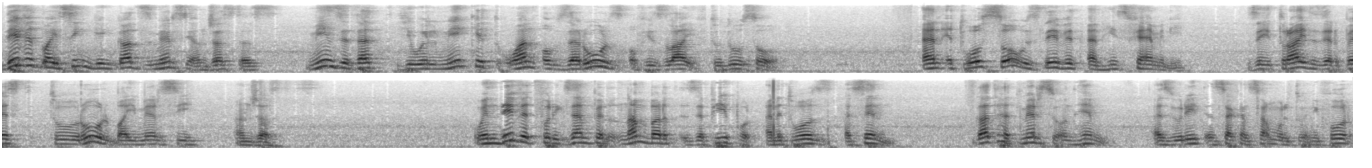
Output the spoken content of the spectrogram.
David, by singing God's mercy and justice, means that he will make it one of the rules of his life to do so. And it was so with David and his family. They tried their best to rule by mercy and justice. When David, for example, numbered the people and it was a sin, God had mercy on him, as we read in 2 Samuel 24.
